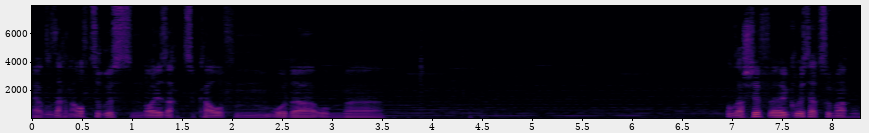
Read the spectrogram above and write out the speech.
ja, unsere Sachen aufzurüsten, neue Sachen zu kaufen oder um äh, unser Schiff äh, größer zu machen.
